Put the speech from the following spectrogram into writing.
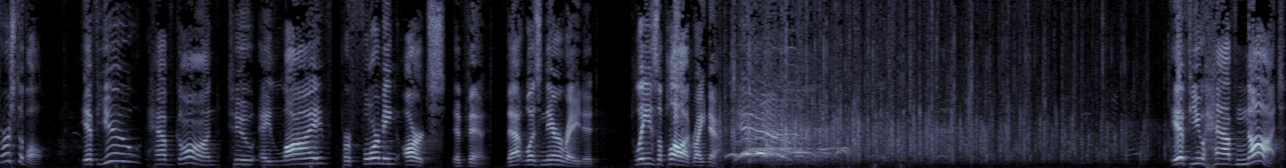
First of all, if you have gone to a live performing arts event that was narrated, please applaud right now. If you have not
